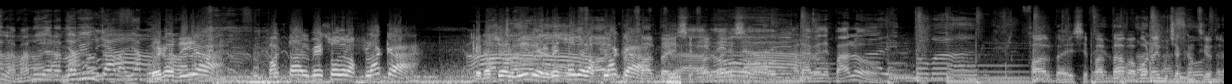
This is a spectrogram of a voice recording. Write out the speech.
Ah, la mano ya era novio. ya- Buenos días. Falta el beso de la flaca. Que no se olvide, el beso de la Falta, flaca. Falta ese, falta ese. Jarabe de palo. Falta ese, faltaba. Bueno, hay muchas canciones.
